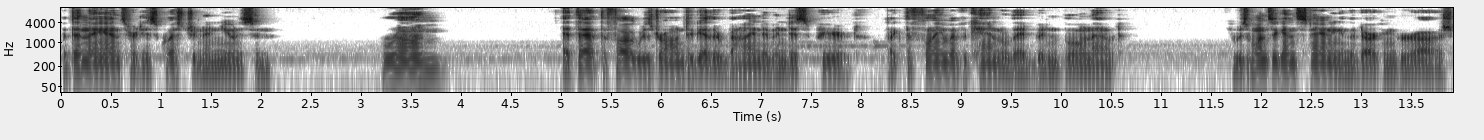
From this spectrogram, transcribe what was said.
But then they answered his question in unison. Run. At that, the fog was drawn together behind him and disappeared, like the flame of a candle that had been blown out. He was once again standing in the darkened garage,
